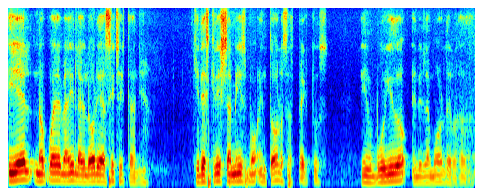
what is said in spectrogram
Y él no puede medir la gloria de Sri Chaitanya, quien es Krishna mismo en todos los aspectos, imbuido en el amor de Radha.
